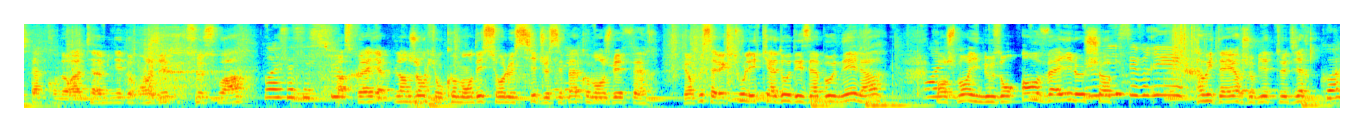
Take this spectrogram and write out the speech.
J'espère qu'on aura terminé de ranger pour ce soir. Ouais, ça c'est sûr. Parce que là, il y a plein de gens qui ont commandé sur le site, je sais pas comment je vais faire. Et en plus, avec tous les cadeaux des abonnés là, Ouais. franchement, ils nous ont envahi le shop. Oui, c'est vrai. Ah oui, d'ailleurs, j'ai oublié de te dire, Quoi?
